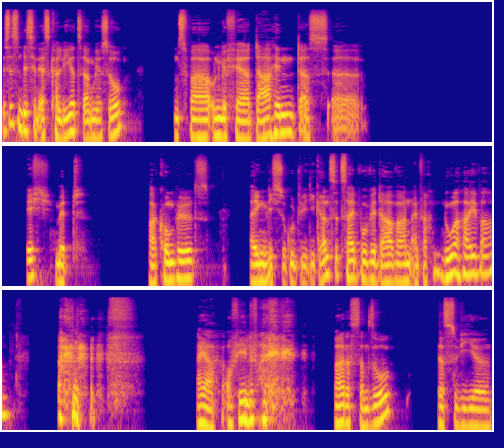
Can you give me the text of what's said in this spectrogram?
Es ist ein bisschen eskaliert, sagen wir es so. Und zwar ungefähr dahin, dass äh, ich mit paar Kumpels eigentlich so gut wie die ganze Zeit, wo wir da waren, einfach nur high waren. naja, auf jeden Fall war das dann so, dass wir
